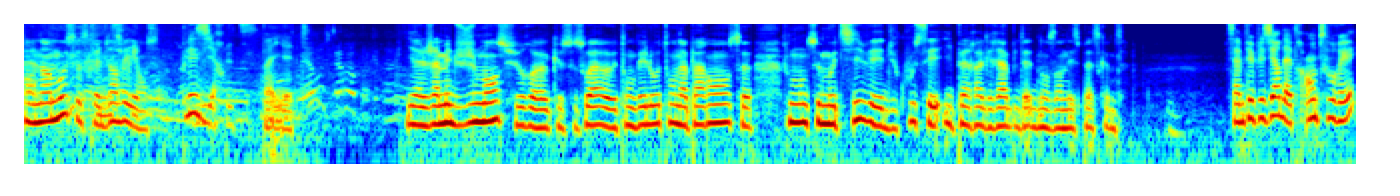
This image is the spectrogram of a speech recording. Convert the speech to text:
En un mot, ce serait bienveillance. Plaisir. Paillettes. Il n'y a jamais de jugement sur euh, que ce soit euh, ton vélo, ton apparence. euh, tout le monde se motive et du coup, c'est hyper agréable d'être dans un espace comme ça. Ça me fait plaisir d'être entourée,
